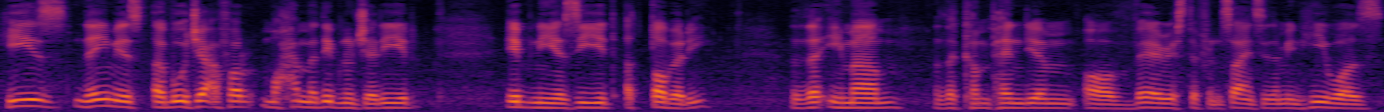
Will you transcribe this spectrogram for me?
His name is Abu Ja'far Muhammad ibn Jarir ibn Yazid al-Tabari, the Imam, the compendium of various different sciences. I mean, he was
